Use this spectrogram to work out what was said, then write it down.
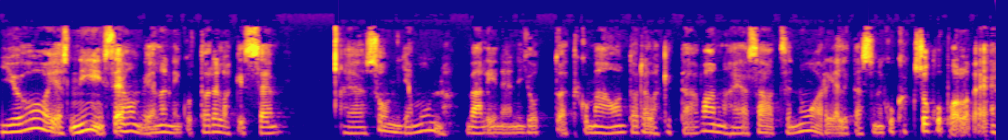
Joo, ja niin, se on vielä niin kuin todellakin se sun ja mun välinen juttu, että kun mä oon todellakin tämä vanha ja sä oot se nuori, eli tässä on niin kuin kaksi sukupolvea,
